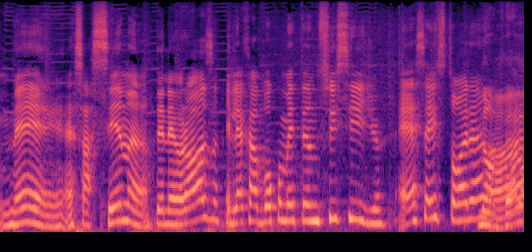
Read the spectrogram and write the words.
né, essa cena tenebrosa, ele acabou cometendo suicídio. Essa é a história. Não, pera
